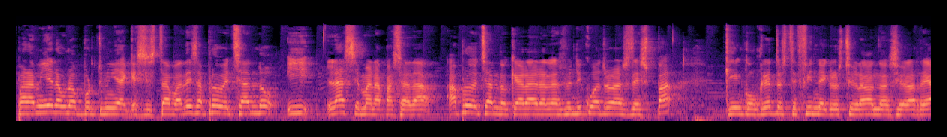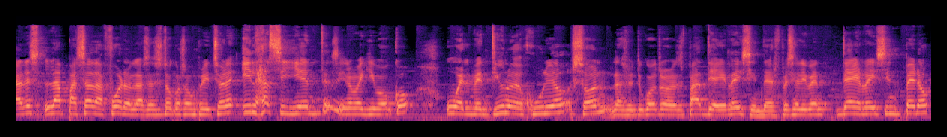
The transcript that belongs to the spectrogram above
Para mí era una oportunidad que se estaba desaprovechando y la semana pasada, aprovechando que ahora eran las 24 horas de Spa, que en concreto este fin de que lo estoy grabando han sido las reales, la pasada fueron las de Assetto Corsa Competizione y la siguiente, si no me equivoco, o el 21 de julio son las 24 horas de Spa de iRacing, del Special Event de iRacing, pero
